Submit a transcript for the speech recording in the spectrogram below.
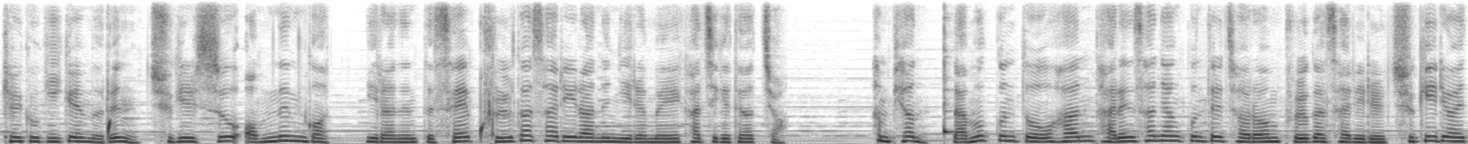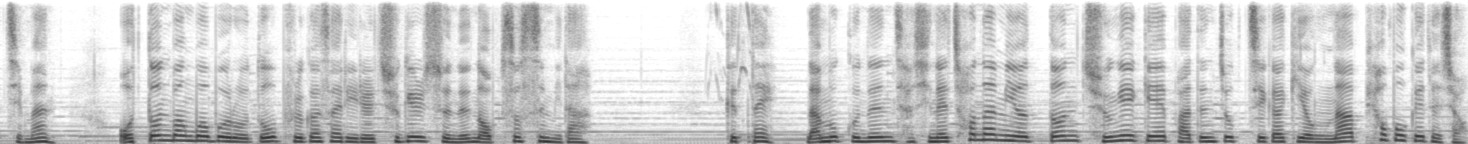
결국 이 괴물은 죽일 수 없는 것 이라는 뜻의 불가사리라는 이름을 가지게 되었죠. 한편 나무꾼 또한 다른 사냥꾼들처럼 불가사리를 죽이려 했지만 어떤 방법으로도 불가사리를 죽일 수는 없었습니다. 그때 나무꾼은 자신의 처남이었던 중에게 받은 쪽지가 기억나 펴보게 되죠.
